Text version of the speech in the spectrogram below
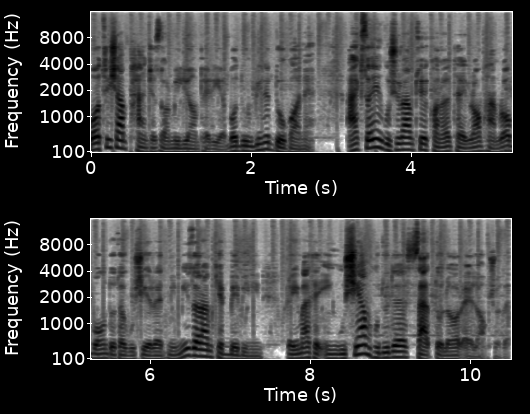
باتریش هم 5000 میلی آمپریه با دوربین دوگانه. عکسای این گوشی رو هم توی کانال تلگرام همراه با اون دوتا گوشی ردمی می‌ذارم که ببینین. قیمت این گوشی هم حدود 100 دلار اعلام شده.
